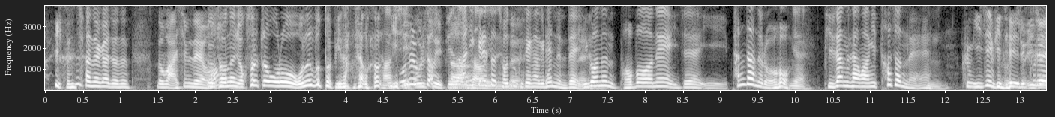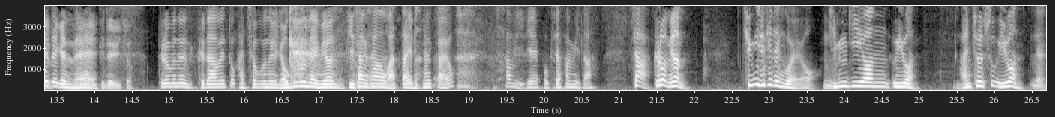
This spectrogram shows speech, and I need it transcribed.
연찬회가 저는 너무 아쉽네요. 저는 역설 역설적으로 오늘부터 비상 상황이 올수 있다. 아니 그래서 저도 네. 그 생각을 했는데 네. 이거는 법원의 이제 이 판단으로 네. 비상 상황이 터졌네. 음. 그럼 이제 비대위를 그렇죠. 꾸려야 이제, 되겠네. 네, 비대위죠. 그러면은 그 다음에 또 가처분을 역으로 내면 비상 상황 맞다 이렇게 할까요? 참 이게 복잡합니다. 자 그러면 지금 이렇게 된 거예요. 음. 김기현 의원 음. 안철수 의원 네.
